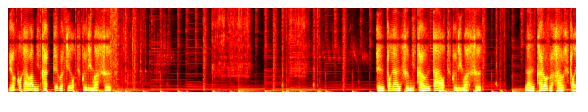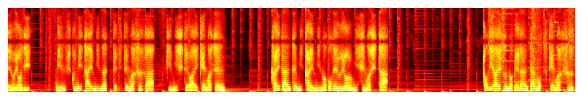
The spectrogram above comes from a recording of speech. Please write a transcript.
横側に勝手口を作ります。エントランスにカウンターを作ります。なんかログハウスというより、民宿みたいになってきてますが、気にしてはいけません。階段で2階に登れるようにしました。とりあえずのベランダもつけます。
